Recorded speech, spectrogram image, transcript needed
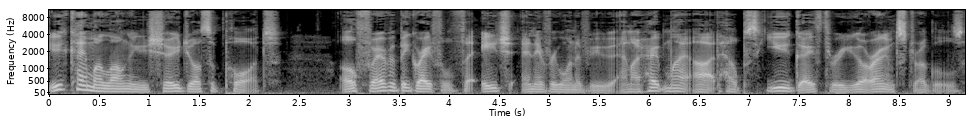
you came along and you showed your support. I'll forever be grateful for each and every one of you, and I hope my art helps you go through your own struggles.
